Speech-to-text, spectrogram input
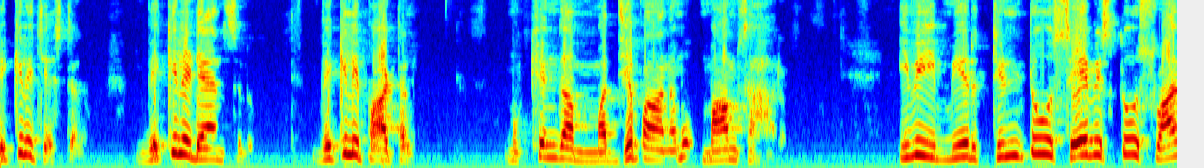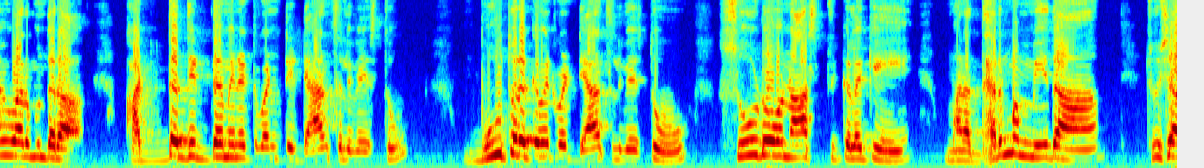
వెకిలి చేష్టలు వెకిలి డ్యాన్సులు వెకిలి పాటలు ముఖ్యంగా మద్యపానము మాంసాహారం. ఇవి మీరు తింటూ సేవిస్తూ స్వామివారి ముందర అడ్డదిడ్డమైనటువంటి డ్యాన్సులు వేస్తూ భూతురకమైనటువంటి డ్యాన్సులు వేస్తూ సూడోనాస్తికులకి మన ధర్మం మీద చూసా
